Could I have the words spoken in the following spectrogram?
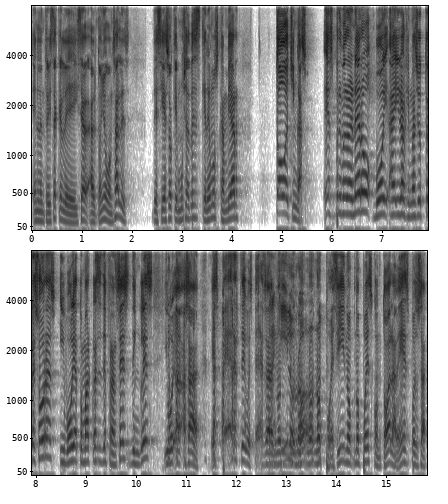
en la entrevista que le hice al Toño González, decía eso que muchas veces queremos cambiar todo de chingazo. Es primero de enero, voy a ir al gimnasio tres horas y voy a tomar clases de francés, de inglés. Y voy a, o sea, espérate, güey, espérate. o sea, Tranquilo, no, bro. No, no, no, pues sí, no, no puedes con todo a la vez, pues, o sea,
